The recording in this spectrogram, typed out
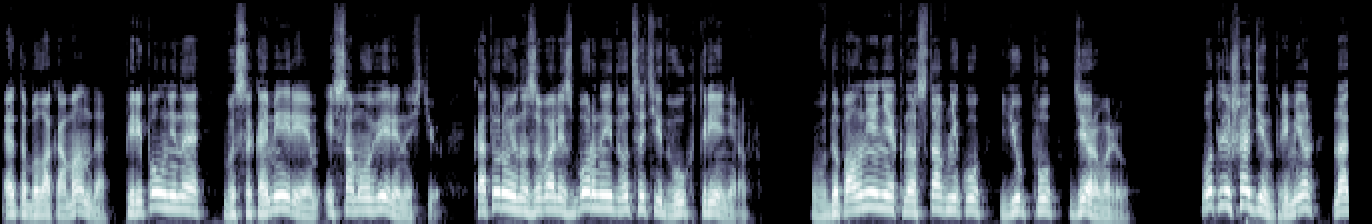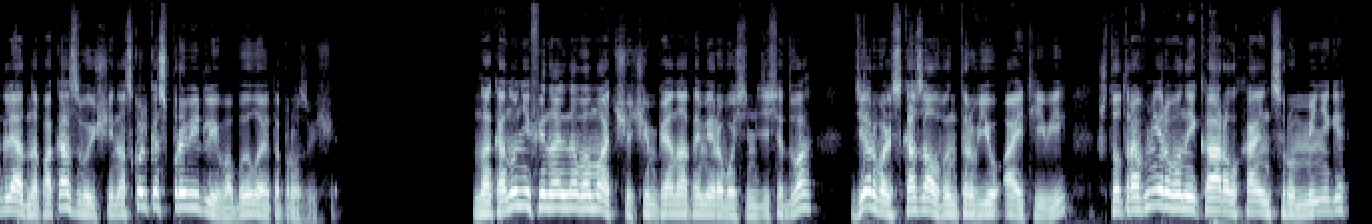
Это была команда, переполненная высокомерием и самоуверенностью, которую называли сборной 22 тренеров. В дополнение к наставнику Юппу Дервалю. Вот лишь один пример, наглядно показывающий, насколько справедливо было это прозвище. Накануне финального матча чемпионата мира 82 Дерваль сказал в интервью ITV, что травмированный Карл Хайнц Руммениге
